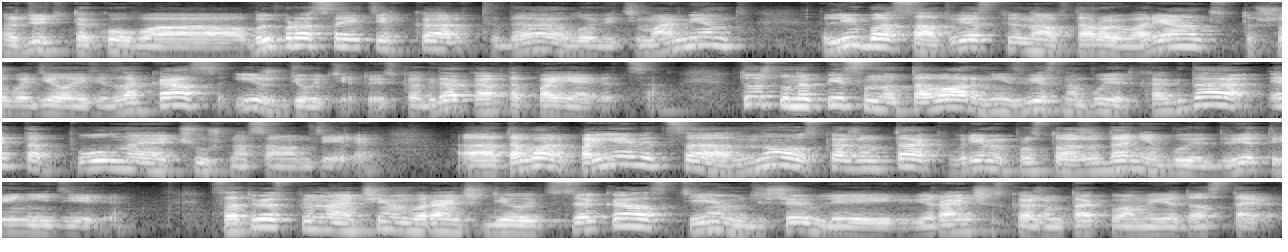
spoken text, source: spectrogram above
ждете такого выброса этих карт, да, ловите момент, либо, соответственно, второй вариант, то, что вы делаете заказ и ждете, то есть когда карта появится. То, что написано товар неизвестно будет когда, это полная чушь на самом деле. А, товар появится, но, скажем так, время просто ожидания будет 2-3 недели. Соответственно, чем вы раньше делаете заказ, тем дешевле и раньше, скажем так, вам ее доставят.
